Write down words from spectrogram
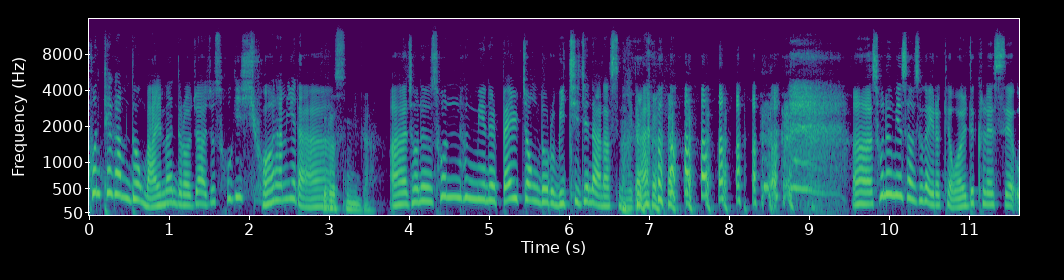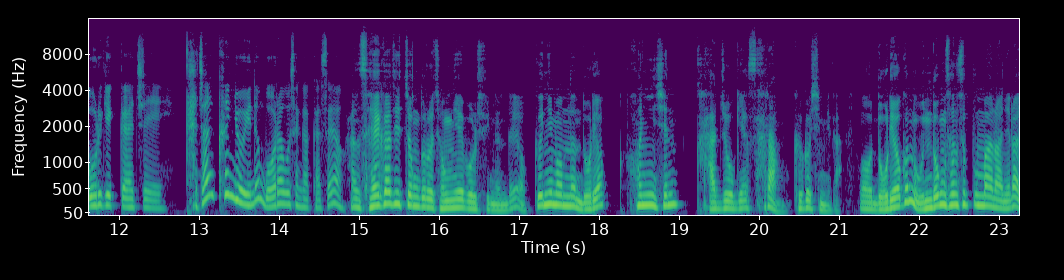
콘테 감독 말만 들어도 아주 속이 시원합니다. 그렇습니다. 아, 저는 손흥민을 뺄 정도로 미치진 않았습니다. 아, 손흥민 선수가 이렇게 월드 클래스에 오르기까지 가장 큰 요인은 뭐라고 생각하세요? 한 세 가지 정도로 정리해 볼 수 있는데요. 끊임없는 노력, 헌신, 가족의 사랑 그것입니다. 어, 노력은 운동선수뿐만 아니라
